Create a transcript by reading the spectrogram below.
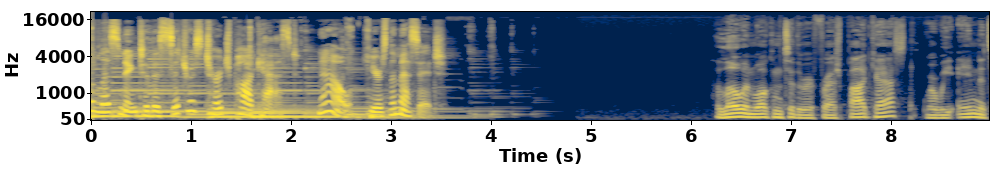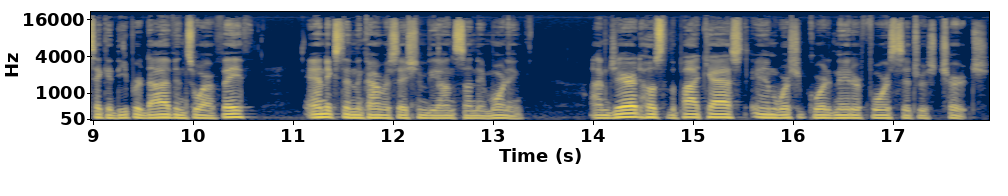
listening to the Citrus Church Podcast. Now, here's the message. Hello, and welcome to the Refresh Podcast, where we aim to take a deeper dive into our faith and extend the conversation beyond Sunday morning. I'm Jared, host of the podcast and worship coordinator for Citrus Church.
